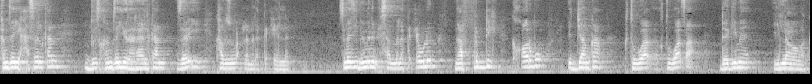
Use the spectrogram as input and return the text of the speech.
ከምዘይሓስበልካን ከምዘይርህርህልካን ዘርኢ ካብዚ ባዕለ መለክዕ የለን ስለዚ ብምንም ሕሳብ መለክዕ የብሉን ናብ ፍርዲ ክቐርቡ እጃምካ ክትዋፃእ ደጊመ ይላወበካ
